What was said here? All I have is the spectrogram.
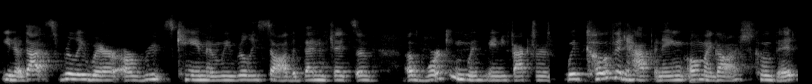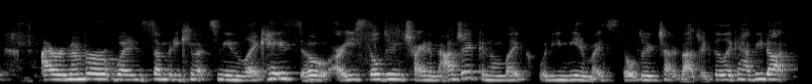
you know, that's really where our roots came and we really saw the benefits of of working with manufacturers. With COVID happening, oh my gosh, COVID. I remember when somebody came up to me and like, hey, so are you still doing China magic? And I'm like, what do you mean am I still doing China magic? They're like, have you not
